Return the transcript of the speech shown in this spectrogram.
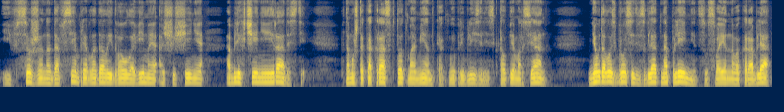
И все же надо всем преобладало едва уловимое ощущение облегчения и радости, потому что как раз в тот момент, как мы приблизились к толпе марсиан, мне удалось бросить взгляд на пленницу с военного корабля,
